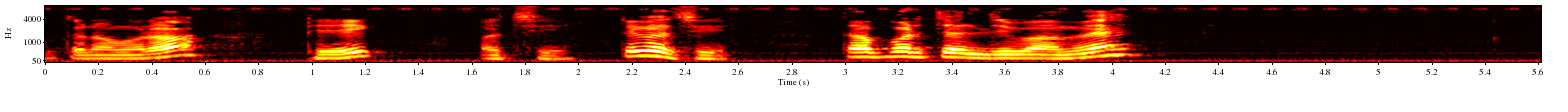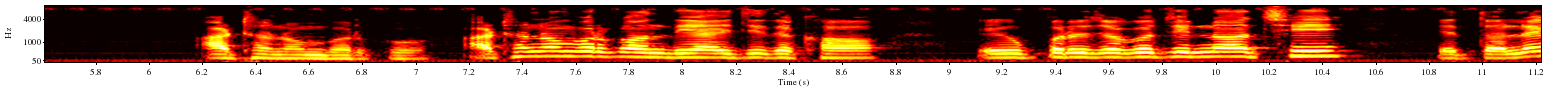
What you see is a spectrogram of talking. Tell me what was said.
ଉତ୍ତର ଆମର ଠିକ୍ ଅଛି ଠିକ୍ ଅଛି ତାପରେ ଚାଲିଯିବା ଆମେ ଆଠ ନମ୍ବରକୁ ଆଠ ନମ୍ବର କ'ଣ ଦିଆହେଇଛି ଦେଖ ଏ ଉପରେ ଯୋଗ ଚିହ୍ନ ଅଛି ଏ ତଳେ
